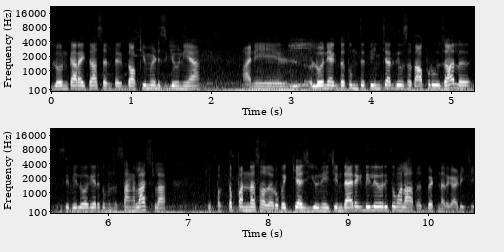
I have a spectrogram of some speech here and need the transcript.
लोन करायचं असेल तर डॉक्युमेंट्स घेऊन या. आणि लोन एकदा तुमचं तीन चार दिवसात अप्रूव्ह झालं सिबिल वगैरे तुमचा चांगला असला की फक्त पन्नास हजार रुपये कॅश घेऊन यायची डायरेक्ट डिलिव्हरी तुम्हाला हातात भेटणार गाडीची.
